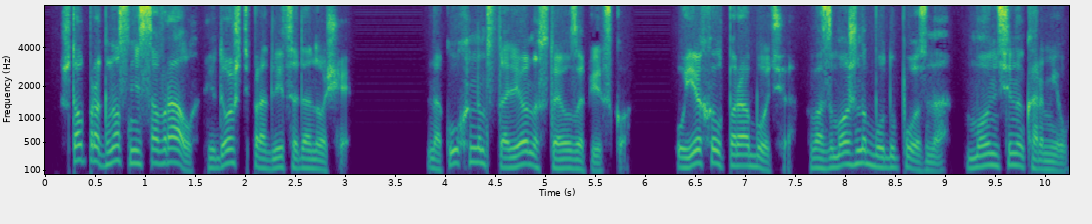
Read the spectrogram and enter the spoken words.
— «что прогноз не соврал, и дождь продлится до ночи». На кухонном столе он оставил записку. Уехал по работе. Возможно, буду поздно. Монти накормил.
